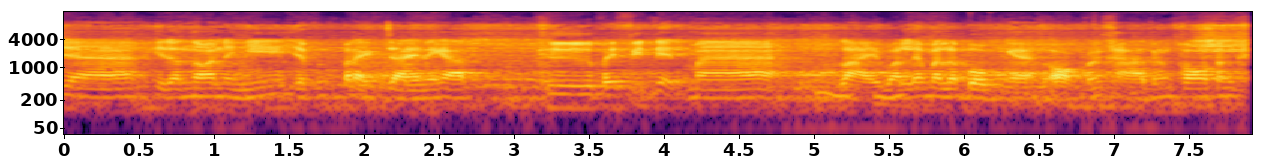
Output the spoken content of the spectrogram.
จ๊ะเห็นเรานอนอย่างนี้อย่าเพิ่งแปลกใจนะครับ คือไปฟิตเนสมาหลายวันแล้วมันระบมไงออกทั้งขาทั้งท้องทั้งแข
